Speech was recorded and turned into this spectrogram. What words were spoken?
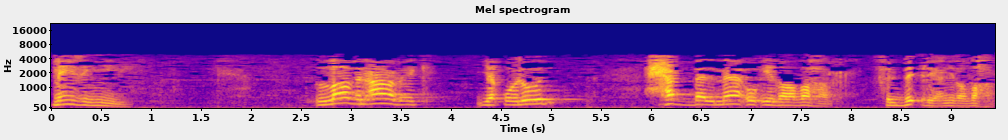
amazing meaning. love in Arabic يقولون حب الماء إذا ظهر في البئر يعني إذا ظهر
